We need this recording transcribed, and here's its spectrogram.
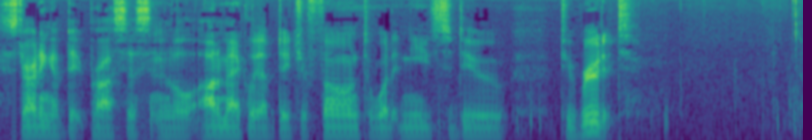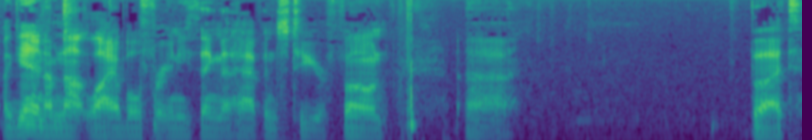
starting update process, and it'll automatically update your phone to what it needs to do to root it. Again, I'm not liable for anything that happens to your phone, uh, but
